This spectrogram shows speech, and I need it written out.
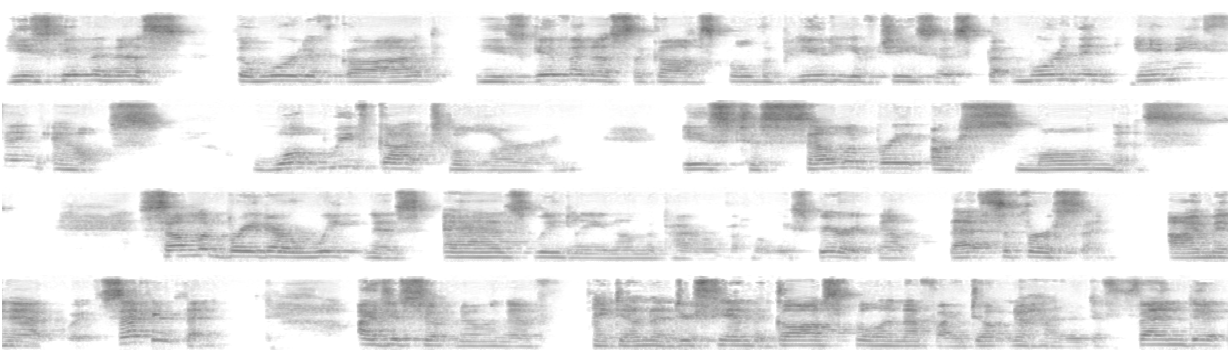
He's given us the Word of God, He's given us the gospel, the beauty of Jesus. But more than anything else, what we've got to learn is to celebrate our smallness, celebrate our weakness as we lean on the power of the Holy Spirit. Now, that's the first thing. I'm inadequate. Second thing, I just don't know enough. I don't understand the gospel enough. I don't know how to defend it.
